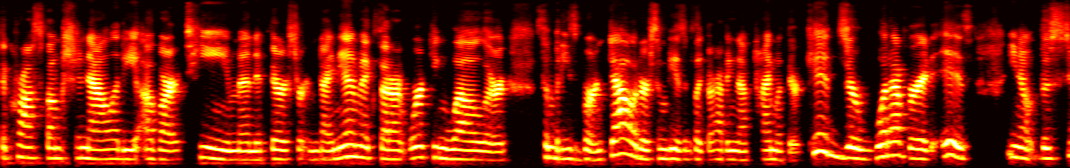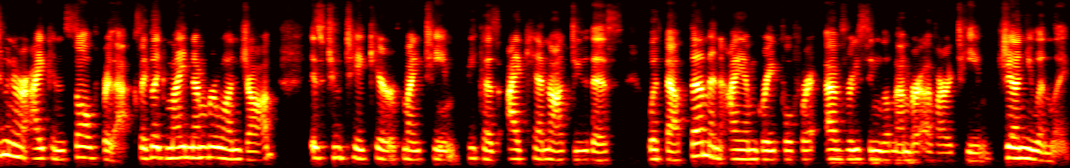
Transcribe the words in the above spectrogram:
the cross functionality of our team, and if there are certain dynamics that aren't working well, or somebody's burnt out, or somebody isn't like they're having enough time with their kids, or whatever it is, you know, the sooner I can solve for that. Because I feel like my number one job is to take care of my team because I cannot do this without them. And I am grateful for every single member of our team, genuinely.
